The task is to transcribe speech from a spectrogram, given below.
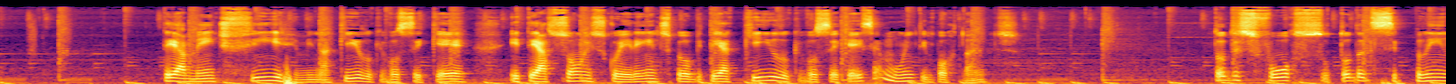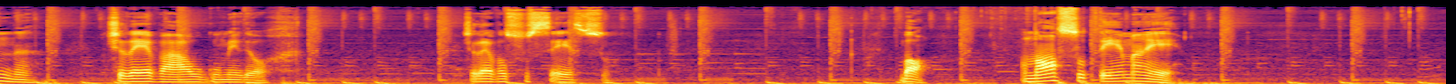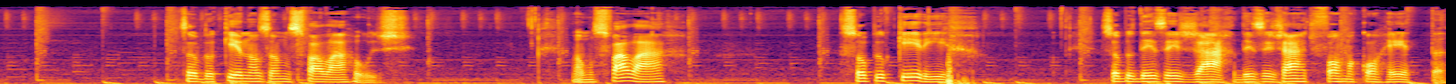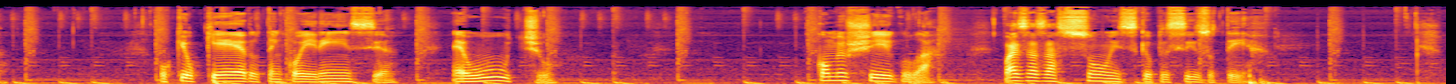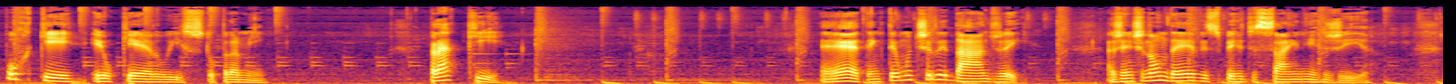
Ter a mente firme naquilo que você quer e ter ações coerentes para obter aquilo que você quer, isso é muito importante. Todo esforço, toda disciplina te leva a algo melhor, te leva ao sucesso Bom, o nosso tema é sobre o que nós vamos falar hoje. Vamos falar sobre o querer, sobre o desejar, desejar de forma correta. O que eu quero tem coerência, é útil. Como eu chego lá? Quais as ações que eu preciso ter? Por que eu quero isto para mim? Para quê? É, tem que ter uma utilidade aí. A gente não deve desperdiçar energia.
